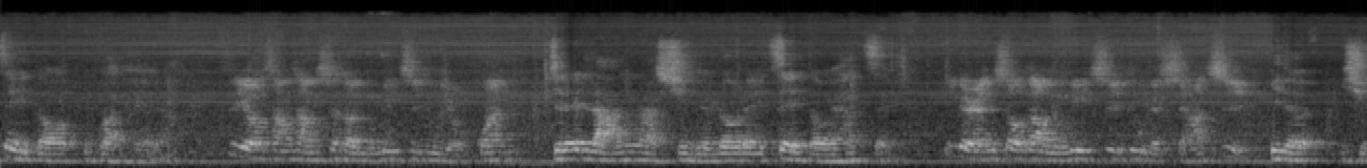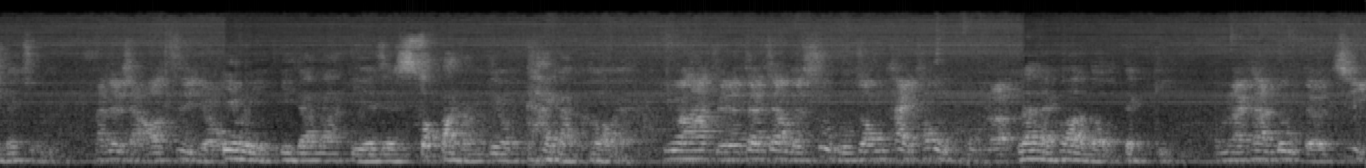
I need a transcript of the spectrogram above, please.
制度有关系啦。自由常常是和奴隶制度有关。一个人啊，受着奴隶制度的限制，一个人受到奴隶制度的辖制，伊就伊想要自由，他就想要自由，因为伊感觉伫咧这束缚当中太艰苦诶。因为他觉得在这样的束缚中太痛苦了。咱来看《路德记》，我们来看《路德记》，《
